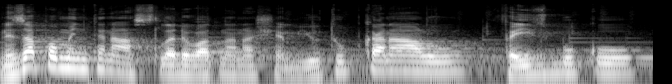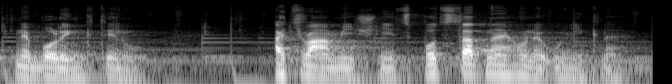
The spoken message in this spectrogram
Nezapomeňte nás sledovat na našem YouTube kanálu, Facebooku nebo LinkedInu. Ať vám již nic podstatného neunikne.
